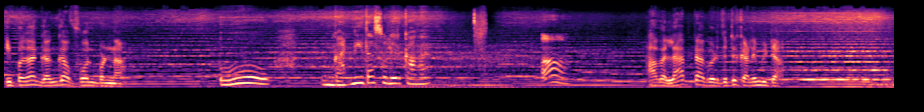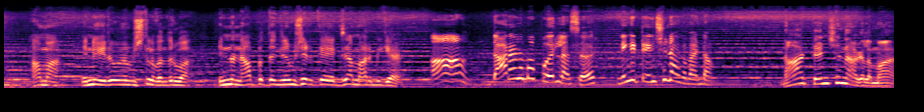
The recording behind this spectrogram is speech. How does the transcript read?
இப்பதான் கங்கா ஃபோன் பண்ணா. ஓ உங்க அண்ணி தான் சொல்லியிருக்காங்க ஆ. அவ லேப்டாப் எடுத்துட்டு கிளம்பிட்டா. ஆமா இன்னும் இருபது நிமிஷத்துல வந்துருவா. இன்னும் நாற்பத்தஞ்சு நிமிஷம் இருக்கு எக்ஸாம் ஆரம்பிக்க. ஆ ஆ, தாராளமா போயிடலாம் சார் நீங்க டென்ஷன் ஆக வேண்டாம். நான் டென்ஷன் ஆகலமா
